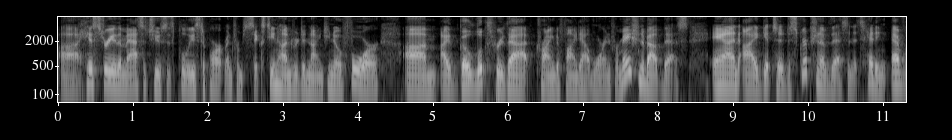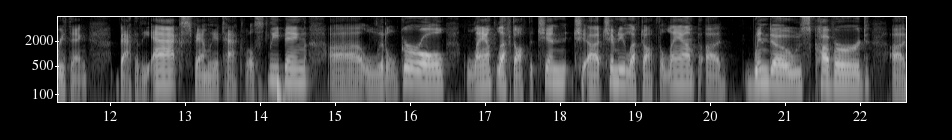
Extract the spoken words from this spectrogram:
uh, history of the Massachusetts Police Department from 1600 to 1904. Um, I go look through that, trying to find out more information about this. And I get to a description of this, and it's hitting everything back of the axe, family attacked while sleeping, uh, little girl, lamp left off the chin, ch- uh, chimney left off the lamp, uh, windows covered, uh,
